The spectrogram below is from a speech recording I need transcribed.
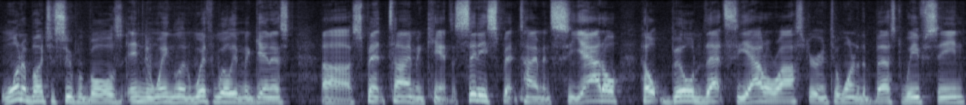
won a bunch of Super Bowls in New England with Willie McGinest, uh, spent time in Kansas City, spent time in Seattle, helped build that Seattle roster into one of the best we've seen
